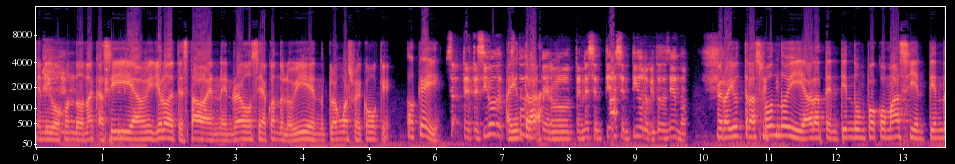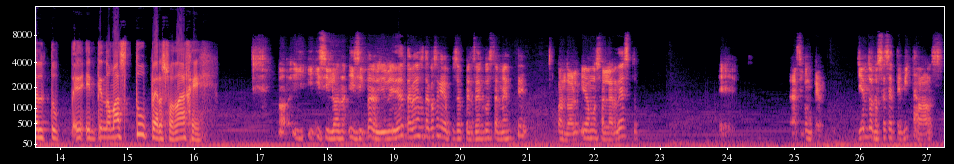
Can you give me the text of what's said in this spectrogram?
Mendigo Hondo Naka, sí, a mí yo lo detestaba en, en Rebels, ya cuando lo vi en Clone Wars fue como que, ok. O sea, te, sigo detestando, pero tenés, tiene ah. sentido lo que estás haciendo. Pero hay un trasfondo y ahora te entiendo un poco más y entiendo el tu, eh, entiendo más tu personaje. y, y, si lo y si, bueno, también es otra cosa que me puse a pensar justamente cuando íbamos a hablar de esto. Eh, así como que yéndonos a ese temita, vamos.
